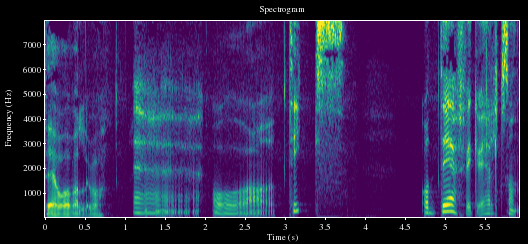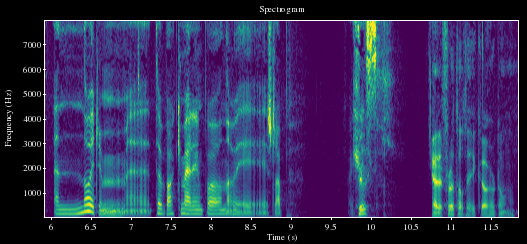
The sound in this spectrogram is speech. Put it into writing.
Det er òg veldig bra. Uh, og Tix. Og det fikk vi helt sånn enorm eh, tilbakemelding på når vi slapp. Faktisk. Er det flaut at jeg ikke har hørt om dem?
